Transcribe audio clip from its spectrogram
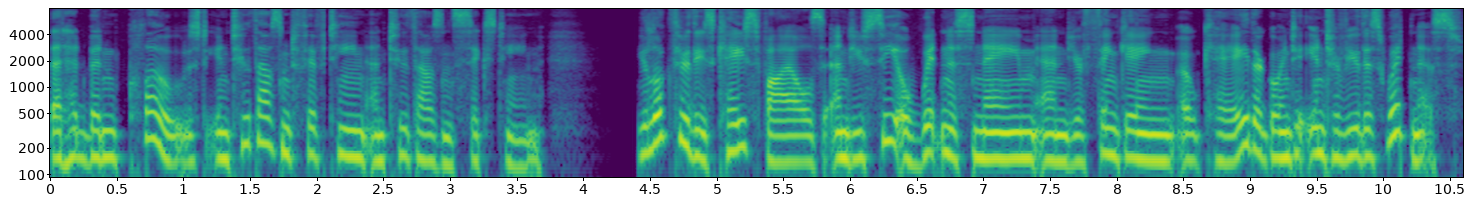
that had been closed in 2015 and 2016. You look through these case files and you see a witness name and you're thinking, okay, they're going to interview this witness,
